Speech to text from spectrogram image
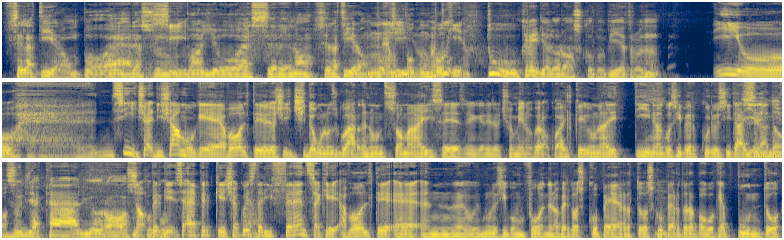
se la tira un po', eh? adesso Sì. non voglio essere, no, se la tira un Mm, è un pochino. po- un Ma tu- pochino. Tu, credi all'oroscopo, Pietro? Io eh, sì, cioè diciamo che a volte ci, ci do uno sguardo, non so mai se, se crederci o meno, però qualche una lettina così per curiosità gliela do. Segni zodiacali, No, oroscopo. perché, eh, perché c'è questa differenza che a volte è, ehm, uno si confonde, no? perché ho scoperto, ho scoperto da poco che appunto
